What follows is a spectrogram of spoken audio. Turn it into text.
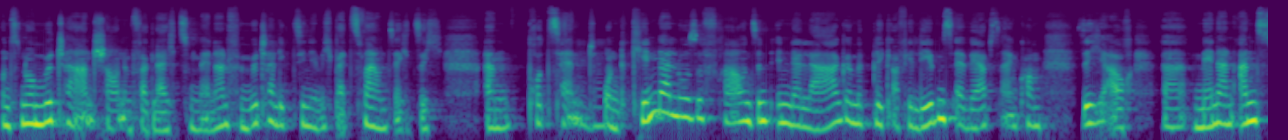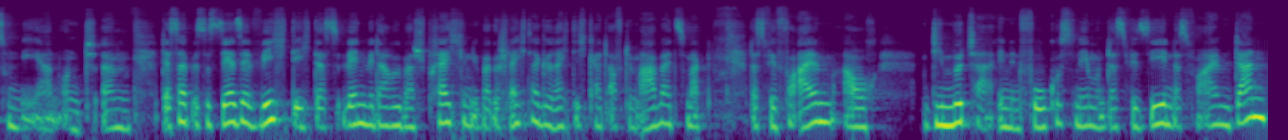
uns nur Mütter anschauen im Vergleich zu Männern. Für Mütter liegt sie nämlich bei 62 ähm, Prozent. Mhm. Und kinderlose Frauen sind in der Lage, mit Blick auf ihr Lebenserwerbseinkommen, sich auch äh, Männern anzunähern. Und ähm, deshalb ist es sehr, sehr wichtig, dass wenn wir darüber sprechen, über Geschlechtergerechtigkeit auf dem Arbeitsmarkt, dass wir vor allem auch auch die Mütter in den Fokus nehmen und dass wir sehen, dass vor allem dann,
